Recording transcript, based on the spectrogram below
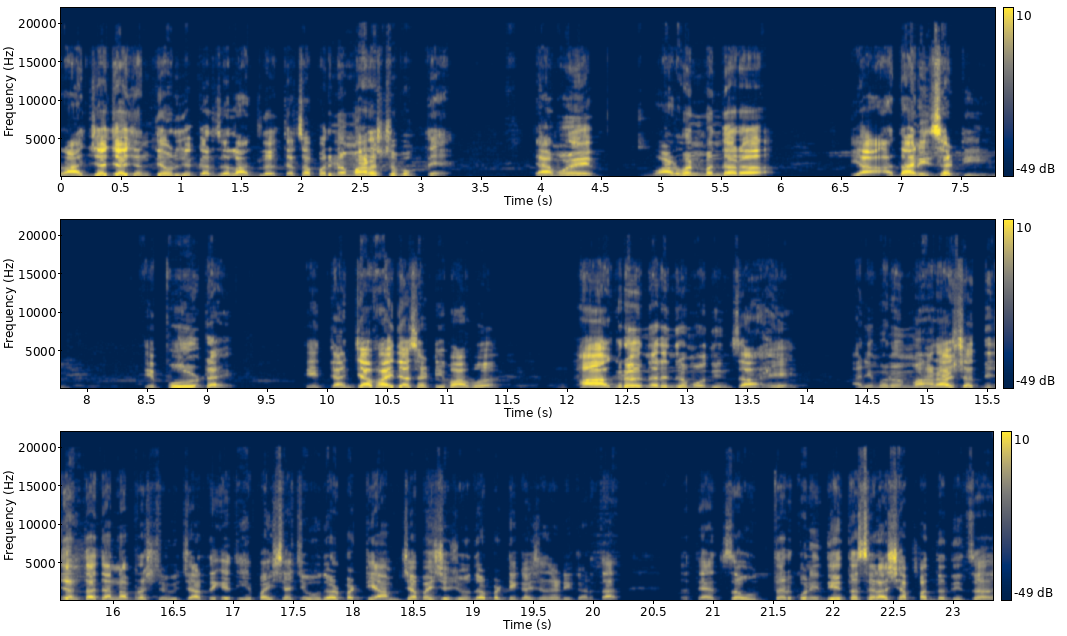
राज्याच्या जनतेवर जे कर्ज लादलं त्याचा परिणाम महाराष्ट्र भोगते आहे त्यामुळे वाढवण बंधारा या अदानीसाठी ते पोर्ट आहे. ते त्यांच्या फायद्यासाठी व्हावं हा आग्रह नरेंद्र मोदींचा आहे. आणि म्हणून महाराष्ट्रातली जनता त्यांना प्रश्न विचारते की ही पैशाची उधळपट्टी आमच्या पैशाची उधळपट्टी कशासाठी करतात? तर त्याचं उत्तर कोणी देत असेल अशा पद्धतीचं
